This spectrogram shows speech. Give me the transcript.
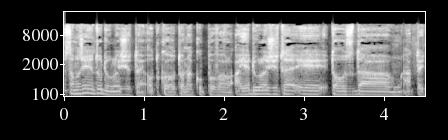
Samozřejmě je to důležité, od koho to nakupoval. A je důležité i to, zda, a teď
